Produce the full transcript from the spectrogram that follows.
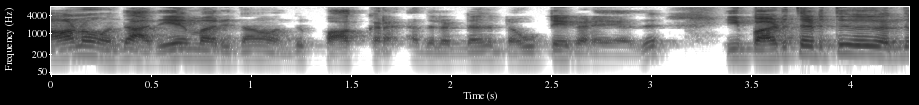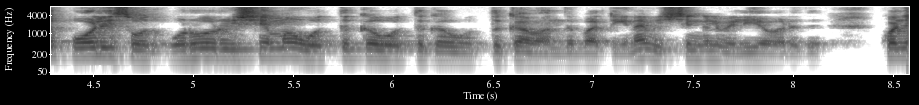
நானும் வந்து அதே மாதிரி தான் வந்து பார்க்குறேன். அதில் டவுட்டே கிடையாது. இப்போ அடுத்தடுத்து வந்து போலீஸ் ஒரு ஒரு விஷயமா ஒத்துக்க ஒத்துக்க ஒத்துக்க வந்து பார்த்தீங்கன்னா விஷயங்கள் வெளியே வருது. வருது. கொஞ்ச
